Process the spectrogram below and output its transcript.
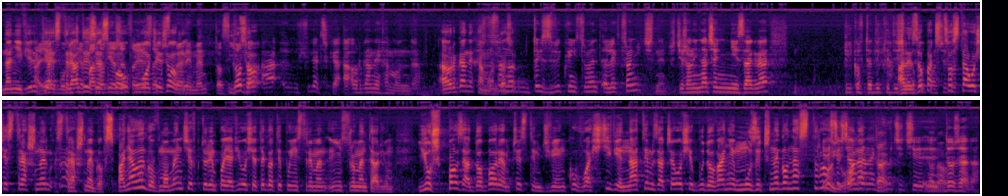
na A niewielkie jak estrady mówicie, zespołów że to jest młodzieżowych. eksperyment, to I zgoda. co? A y, chwileczkę, a organy Hammonda? A organy To, Hammonda są, no, to jest zwykły instrument elektroniczny. Przecież on inaczej nie zagra, tylko wtedy, kiedy się Ale go zobacz, co stało się strasznego, strasznego, wspaniałego w momencie, w którym pojawiło się tego typu instrumen, instrumentarium. Już poza doborem czystym dźwięku, właściwie na tym zaczęło się budowanie muzycznego Ja nastroju. jeszcze chciałem One- Danek, Tak. wrócić y, No, no. do żara.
